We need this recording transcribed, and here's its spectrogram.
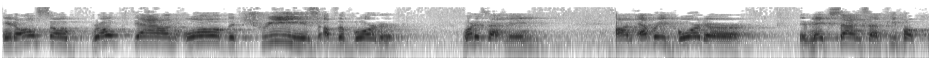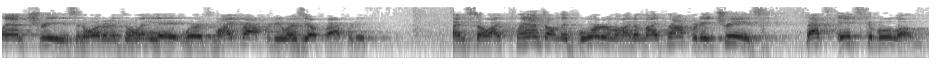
It also broke down all the trees of the border. What does that mean? on every border, it makes sense that people plant trees in order to delineate where's my property, where's your property. And so I plant on the borderline of my property trees. That's Eitz Gevulam.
